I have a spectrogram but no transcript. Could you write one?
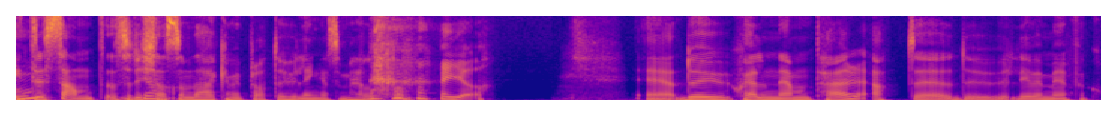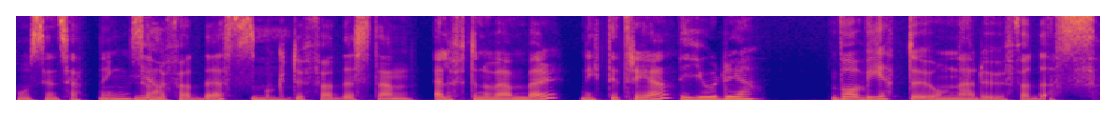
Intressant. Alltså det Ja. känns som det här kan vi prata hur länge som helst om. ja. Eh, Du har ju själv nämnt här att eh, du lever med en funktionsnedsättning sedan Ja. du föddes. Mm. Och du föddes den 11 november 93. Det gjorde jag. Vad vet du om när du föddes?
